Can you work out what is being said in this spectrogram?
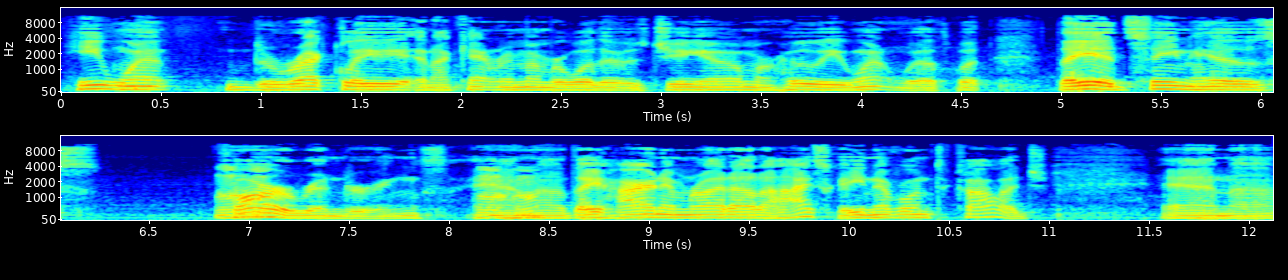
he went directly, and I can't remember whether it was GM or who he went with, but they had seen his car renderings, and uh, they hired him right out of high school. He never went to college, and uh,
